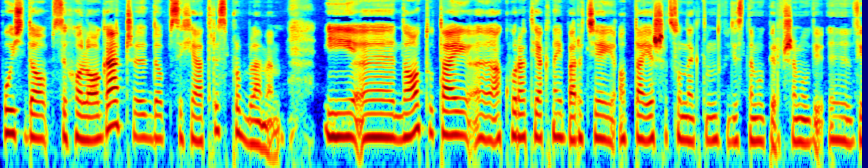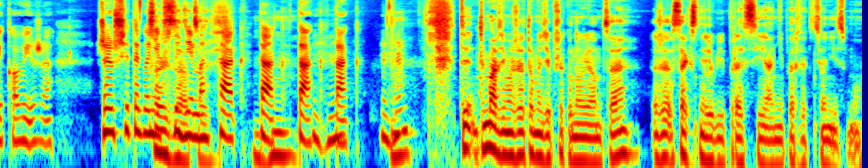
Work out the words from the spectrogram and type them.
pójść do psychologa czy do psychiatry z problemem. I e, no, tutaj e, akurat jak najbardziej oddaję szacunek temu XXI e, wiekowi, że, że już się tego coś nie wstydzimy. Tak, tak, mhm. tak, mhm. tak. Mhm. Ty, tym bardziej może to będzie przekonujące, że seks nie lubi presji ani perfekcjonizmu.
